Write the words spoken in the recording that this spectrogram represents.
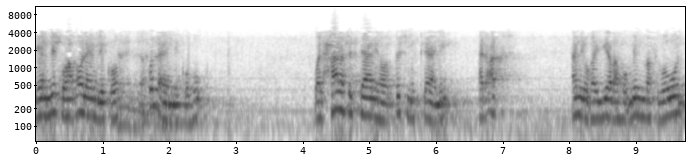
يملكها أو لا يملكه؟ نقول لا يملكه. والحالة الثانية أو القسم الثاني العكس أن يغيره من مفضول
